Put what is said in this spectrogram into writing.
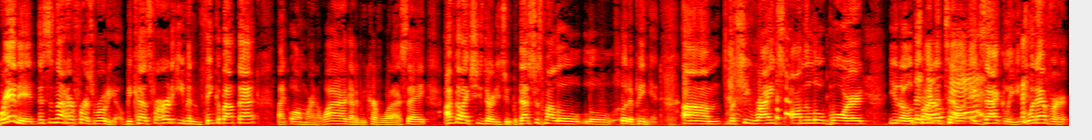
granted, this is not her first rodeo because for her to even think about that, like, oh, I'm wearing a wire, I got to be careful what I say. I feel like she's dirty too, but that's just my little little hood opinion. Um, but she writes on the little board, you know, The trying to tell exactly whatever,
